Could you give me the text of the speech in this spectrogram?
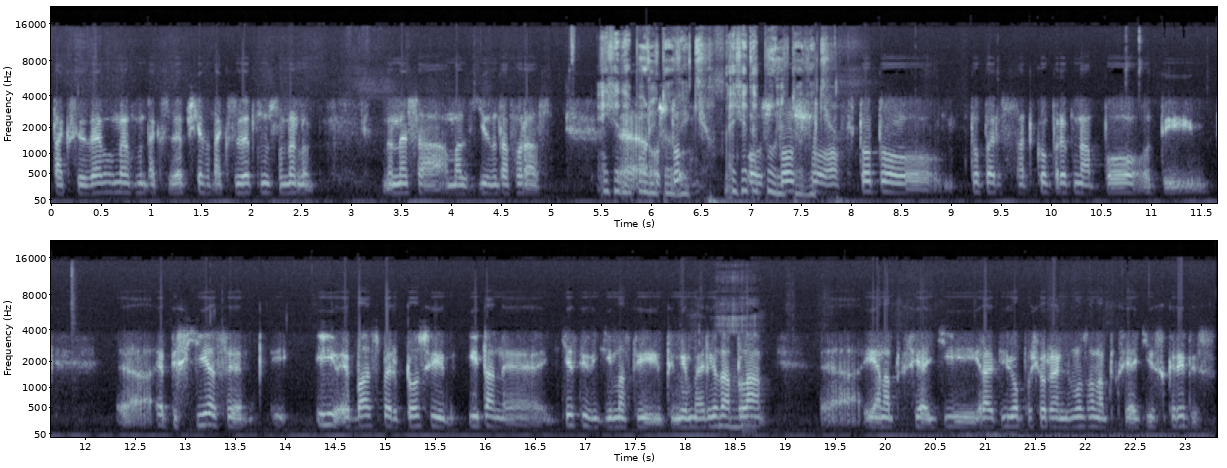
ταξιδεύουμε, έχουμε ταξιδέψει και θα ταξιδέψουμε στο μέλλον με μέσα μαζικής μεταφοράς. Έχετε πολύ το δίκιο. Έχετε ωστόσο, δίκιο. αυτό το, το περιστατικό πρέπει να πω ότι ε, επισχύασε. Ή εν πάση περιπτώσει ήταν και στη δική μας τη, την ημερίδα. Απλά ε, η αναπτυξιακή Ηρακλή όπως ο Οργανισμός Αναπτυξιακής Κρήτης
